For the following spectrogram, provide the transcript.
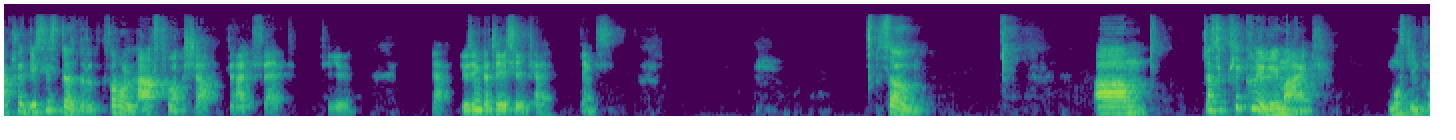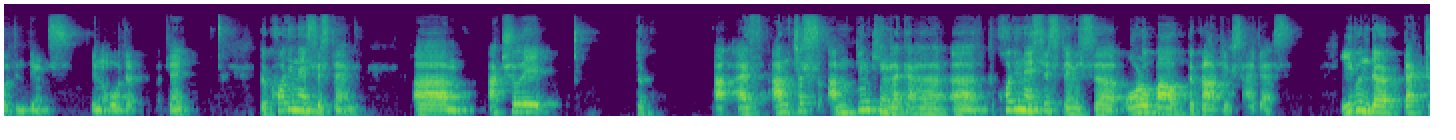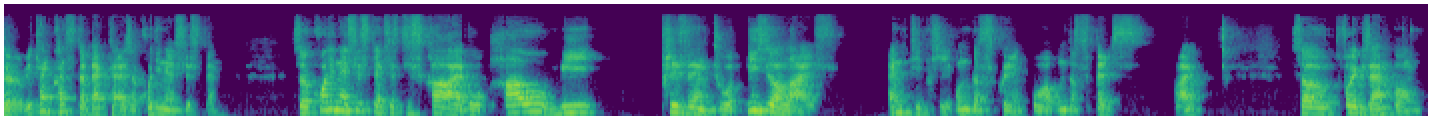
actually this is the, the, sort of last workshop that I said to you. Yeah, using the JS API things. So um, just quickly remind most important things in order, okay? The coordinate system, um, actually, the, uh, I'm just, I'm thinking like a, a the coordinate system is uh, all about the graphics, I guess. Even the vector, we can consider vector as a coordinate system. So coordinate systems is describe how we present or visualize entity on the screen or on the space, right? So for example,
